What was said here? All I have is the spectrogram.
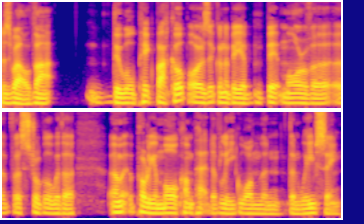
as well. That they will pick back up, or is it going to be a bit more of a, of a struggle with a um, probably a more competitive League One than than we've seen?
